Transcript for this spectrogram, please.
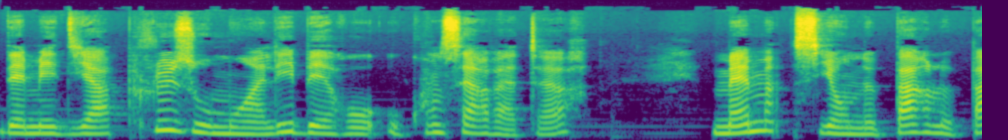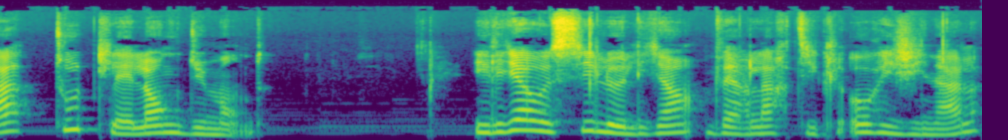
des médias plus ou moins libéraux ou conservateurs, même si on ne parle pas toutes les langues du monde. Il y a aussi le lien vers l'article original,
